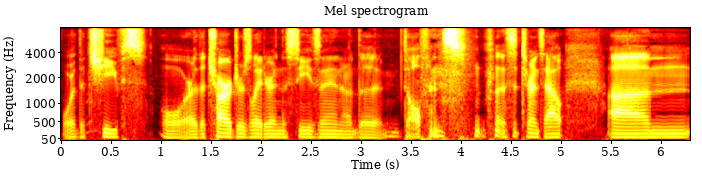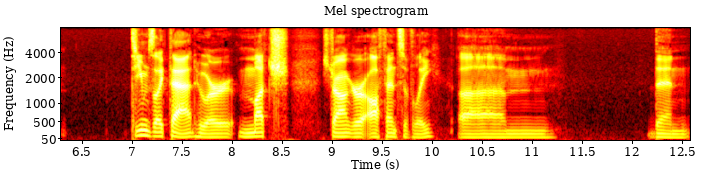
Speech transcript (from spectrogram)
or the Chiefs or the Chargers later in the season or the Dolphins, as it turns out, um, teams like that who are much stronger offensively um, than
